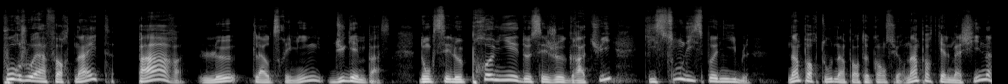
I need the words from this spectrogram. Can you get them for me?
pour jouer à Fortnite par le cloud streaming du Game Pass. Donc c'est le premier de ces jeux gratuits qui sont disponibles n'importe où, n'importe quand, sur n'importe quelle machine,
